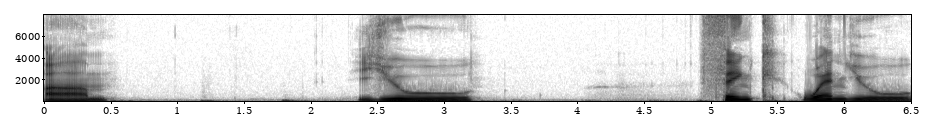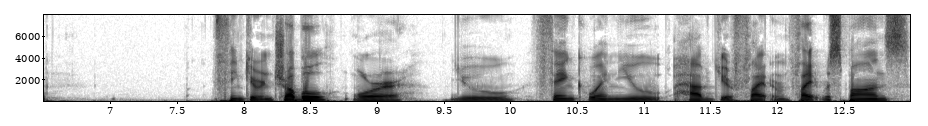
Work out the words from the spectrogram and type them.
um you think when you think you're in trouble or you think when you have your flight and flight response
